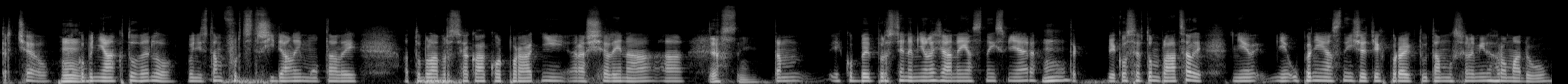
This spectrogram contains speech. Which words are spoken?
trčel, hmm. jakoby nějak to vedl. Oni se tam furt střídali, motali a to byla prostě taková korporátní rašelina a Jasný. tam jakoby prostě neměli žádný jasný směr, hmm. tak jako se v tom pláceli. Mně je úplně jasný, že těch projektů tam museli mít hromadu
